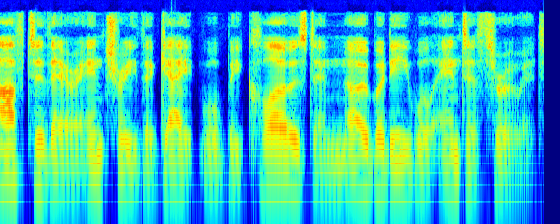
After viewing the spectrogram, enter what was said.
After their entry the gate will be closed and nobody will enter through it.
